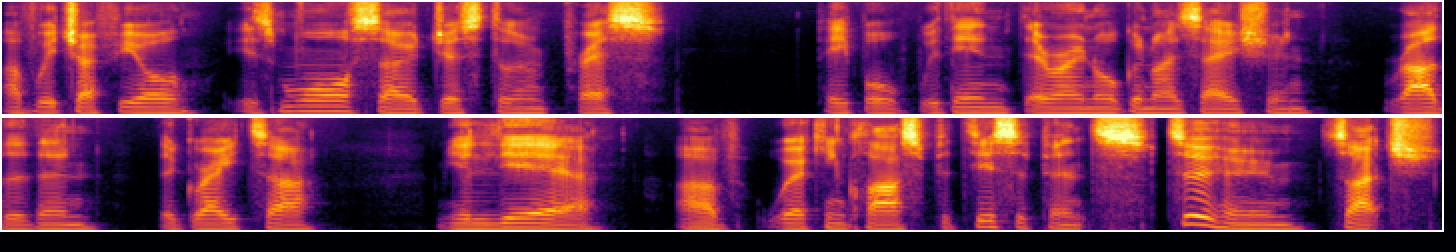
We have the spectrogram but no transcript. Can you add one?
of which I feel is more so just to impress people within their own organization rather than the greater milieu of working class participants to whom such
